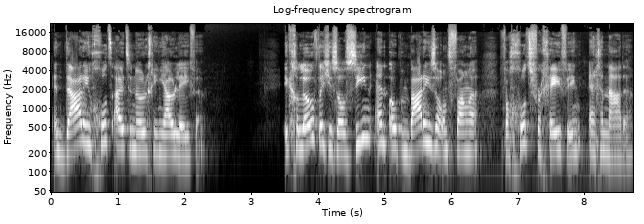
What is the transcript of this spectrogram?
en daarin God uit te nodigen in jouw leven. Ik geloof dat je zal zien en openbaring zal ontvangen van Gods vergeving en genade.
